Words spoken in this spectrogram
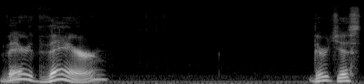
They're there. They're just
